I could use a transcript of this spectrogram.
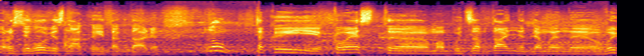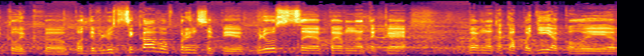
розділові знаки і так далі. Ну, такий квест, е, мабуть, завдання для мене, виклик. Е, Подивлюсь, цікаво, в принципі. Плюс це певне таке. Певна така подія, коли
